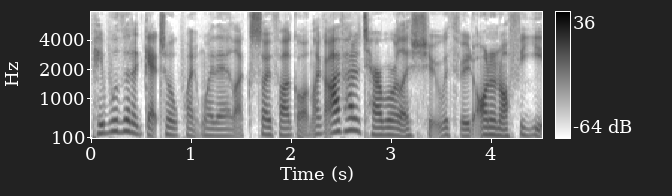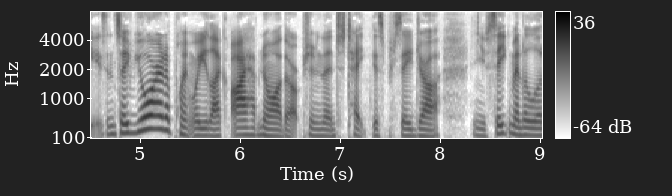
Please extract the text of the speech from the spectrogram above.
people that get to a point where they're like so far gone. Like I've had a terrible relationship with food on and off for years. And so if you're at a point where you're like, I have no other option than to take this procedure and you seek medical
